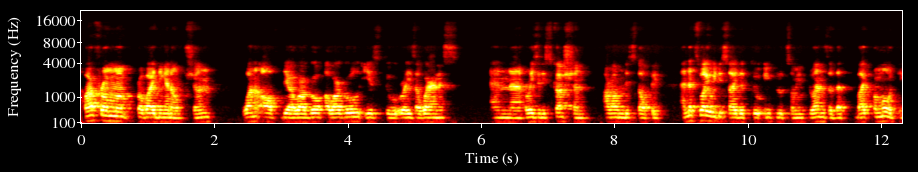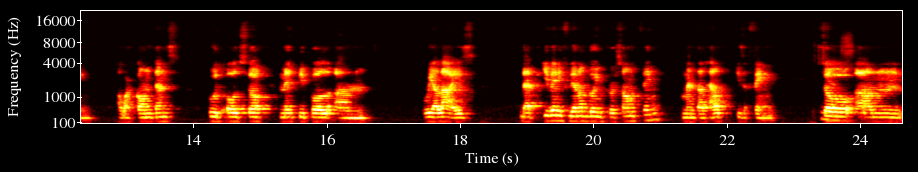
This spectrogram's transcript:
apart from uh, providing an option, one of the our goal our goal is to raise awareness and uh, raise a discussion around this topic, and that's why we decided to include some influencer that by promoting our contents could also make people um, realize that even if they're not going through something, mental health is a thing. So Yes. um,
